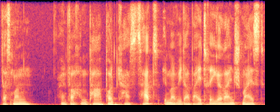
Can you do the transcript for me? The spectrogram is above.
dass man einfach ein paar Podcasts hat, immer wieder Beiträge reinschmeißt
